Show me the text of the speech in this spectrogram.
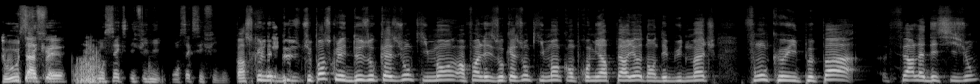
Tout à fait. Que, on sait que c'est fini. On sait que c'est fini. Parce que les deux, tu penses que les deux occasions qui manquent, enfin les occasions qui manquent en première période, en début de match, font qu'il peut pas faire la décision?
